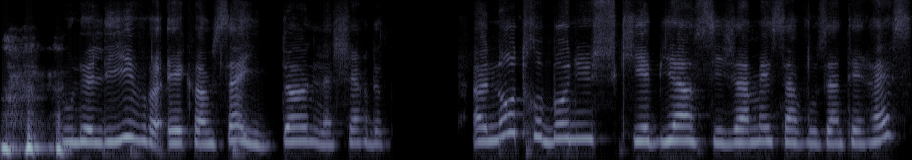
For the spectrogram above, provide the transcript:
Tout le livre est comme ça, il donne la chair de un autre bonus qui est bien si jamais ça vous intéresse,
